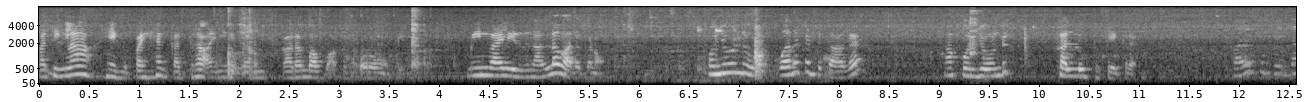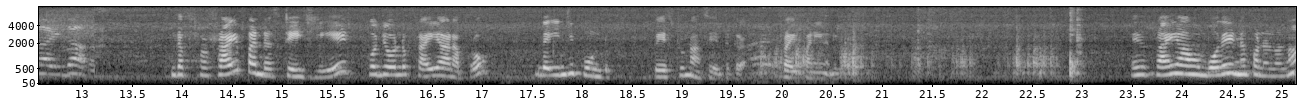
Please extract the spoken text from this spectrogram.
பார்த்தீங்களா எங்கள் பையன் கத்துறா. இன்னைக்கு கடம்பா பார்க்க போகிறோம் அப்படின்னு. மீன் வாயில் இது நல்லா வதக்கணும். கொஞ்சோண்டு வதக்கிறதுக்காக நான் கொஞ்சோண்டு கல்லுப்பு சேர்க்குறேன். இந்த ஃப்ரை பண்ணுற ஸ்டேஜ்லேயே கொஞ்சோண்டு ஃப்ரை ஆன அப்புறம் இந்த இஞ்சி பூண்டு பேஸ்ட்டும் நான் சேர்த்துக்கிறேன். ஃப்ரை பண்ணி நினைக்கிறேன் இது ஃப்ரை ஆகும்போதே என்ன பண்ணணும்னா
